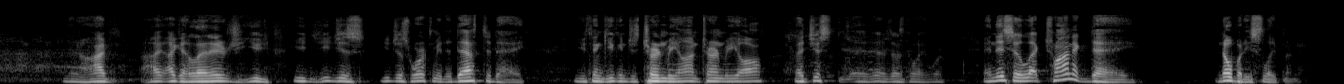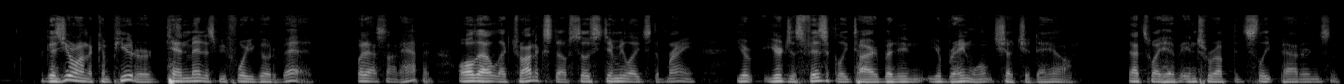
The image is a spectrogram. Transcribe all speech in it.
you know, I've, I, I got a lot of energy. You, you, you, just, you just worked me to death today. You think you can just turn me on, turn me off? That just that doesn't the way it works. In this electronic day, nobody's sleeping because you're on a computer 10 minutes before you go to bed. But that's not happening. All that electronic stuff so stimulates the brain. You're, you're just physically tired, but in, your brain won't shut you down. That's why you have interrupted sleep patterns. And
